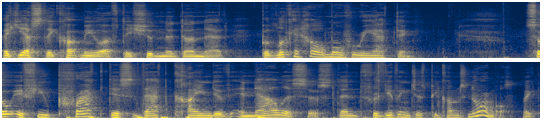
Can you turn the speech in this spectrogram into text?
Like, yes, they cut me off. They shouldn't have done that. But look at how I'm overreacting. So if you practice that kind of analysis, then forgiving just becomes normal. Like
